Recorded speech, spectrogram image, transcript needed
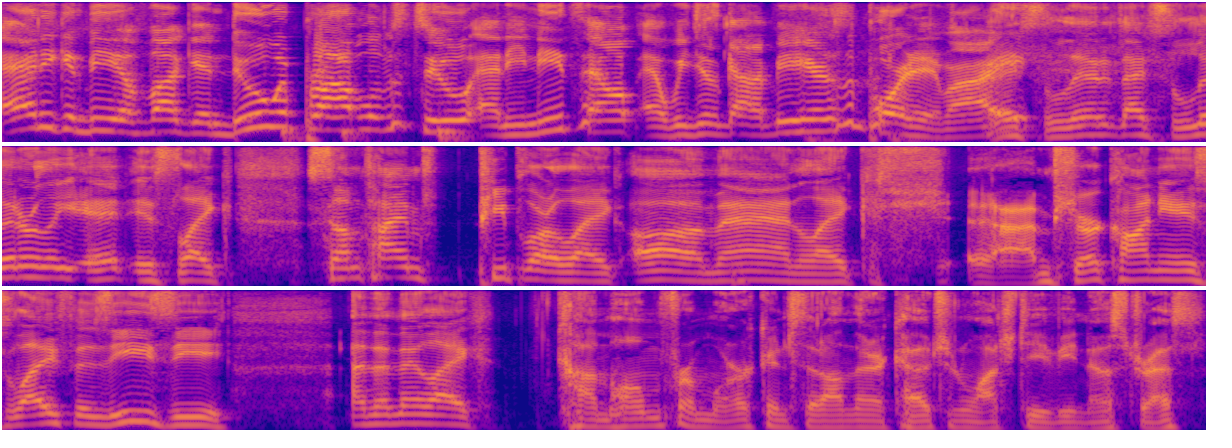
and he can be a fucking dude with problems too, and he needs help, and we just gotta be here to support him. All right. It's lit- that's literally it. It's like sometimes people are like, "Oh man, like sh- I'm sure Kanye's life is easy," and then they like come home from work and sit on their couch and watch TV, no stress.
